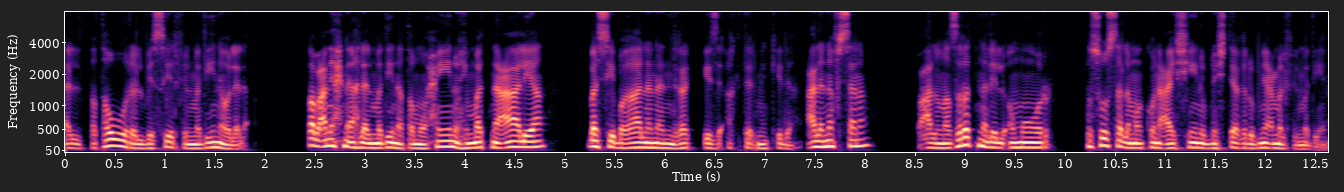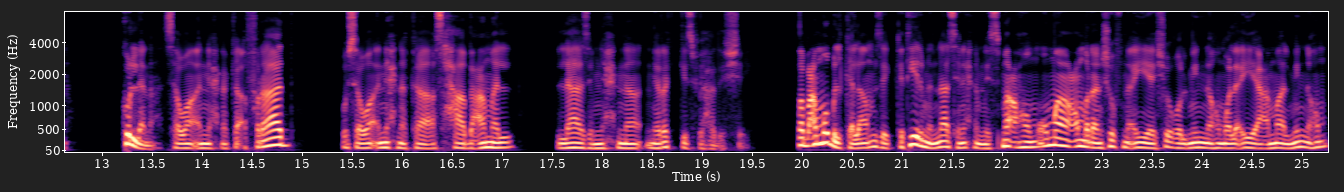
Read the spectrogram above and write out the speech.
التطور اللي بيصير في المدينة ولا لا؟ طبعا إحنا أهل المدينة طموحين وهمتنا عالية بس يبغى لنا نركز أكثر من كده. على نفسنا وعلى نظرتنا للأمور خصوصا لما نكون عايشين وبنشتغل وبنعمل في المدينة. كلنا سواء نحن كأفراد وسواء نحن كأصحاب عمل لازم نحن نركز في هذا الشيء. طبعا مو بالكلام زي كثير من الناس اللي نحن بنسمعهم وما عمرنا شفنا أي شغل منهم ولا أي أعمال منهم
